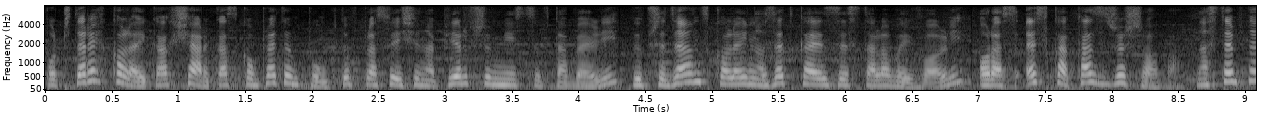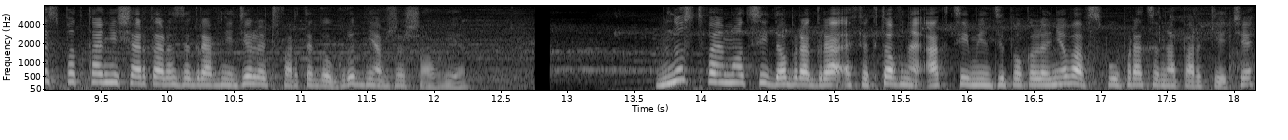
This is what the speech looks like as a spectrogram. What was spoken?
Po czterech kolejkach siarka z kompletem punktów plasuje się na pierwszym miejscu w tabeli, wyprzedzając kolejno ZKS ze Stalowej Woli oraz SKK z Rzeszowa. Następne spotkanie siarka rozegra w niedzielę 4 grudnia w Rzeszowie. Mnóstwo emocji, dobra gra, efektowne akcje, międzypokoleniowa współpraca na parkiecie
